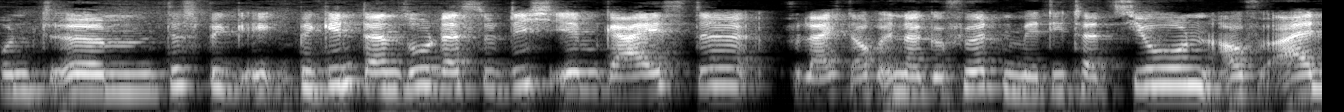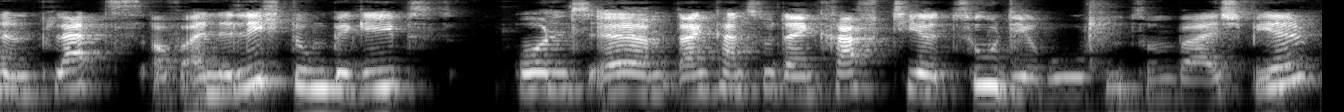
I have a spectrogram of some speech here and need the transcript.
Und ähm, das be beginnt dann so, dass du dich im Geiste, vielleicht auch in der geführten Meditation, auf einen Platz, auf eine Lichtung begibst und äh, dann kannst du dein Krafttier zu dir rufen zum Beispiel.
